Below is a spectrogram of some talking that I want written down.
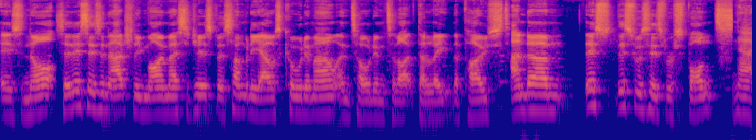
it's not. So this isn't actually my messages, but somebody else called him out and told him to like delete the post. And um, this this was his response. Now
